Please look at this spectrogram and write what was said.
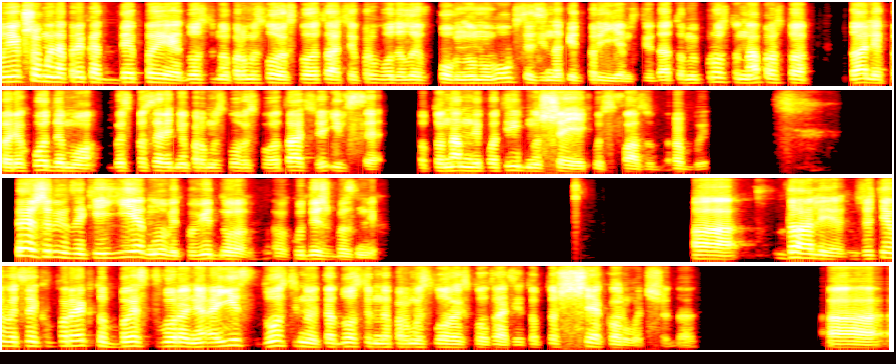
Ну, якщо ми, наприклад, ДП, дослідну промислову експлуатацію проводили в повному обсязі на підприємстві, да, то ми просто-напросто далі переходимо безпосередньо промислову експлуатацію і все. Тобто нам не потрібно ще якусь фазу робити. Теж ризики є, ну, відповідно, куди ж без них. Далі, життєвий цикл проєкту без створення АІС, дослідної та дослідно-промислової експлуатації, тобто ще коротше. Да. А,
